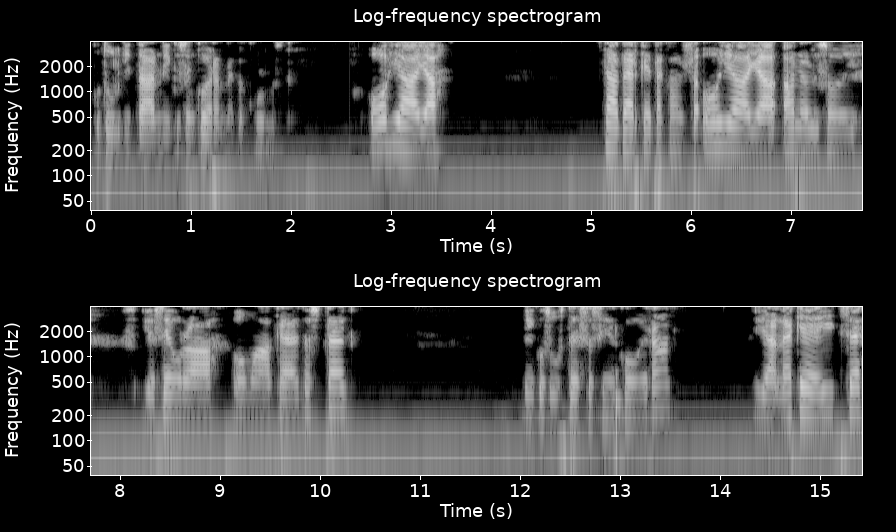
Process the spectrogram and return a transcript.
kun tulkitaan niinku sen koiran näkökulmasta. Ohjaaja, tämä on tärkeää kanssa, ohjaaja analysoi ja seuraa omaa käytöstään niin kuin suhteessa siihen koiraan. Ja näkee itse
